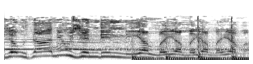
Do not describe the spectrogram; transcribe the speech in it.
بجو ثاني وجنني يلا يلا يلا يلا.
